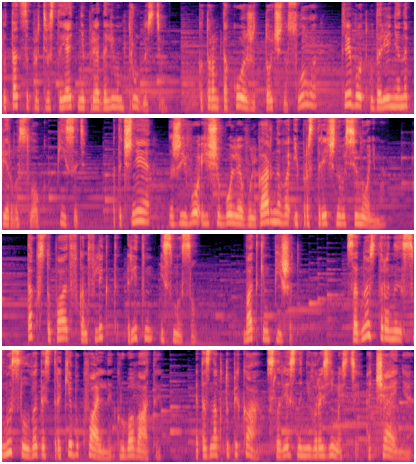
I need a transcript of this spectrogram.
«пытаться противостоять непреодолимым трудностям», в котором такое же точно слово требует ударения на первый слог – «писать», а точнее даже его еще более вульгарного и просторечного синонима. Так вступают в конфликт ритм и смысл – Баткин пишет. С одной стороны, смысл в этой строке буквальный, грубоватый. Это знак тупика, словесной невыразимости, отчаяния.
